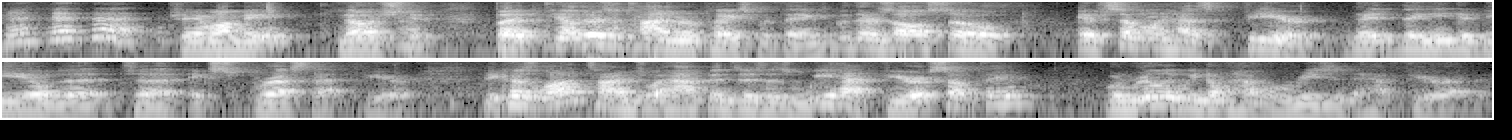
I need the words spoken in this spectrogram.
Shame on me. No, I'm just kidding. But, you know, there's a time and a place for things, but there's also, if someone has fear, they, they need to be able to, to express that fear. Because a lot of times what happens is, is we have fear of something, when really we don't have a reason to have fear of it.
